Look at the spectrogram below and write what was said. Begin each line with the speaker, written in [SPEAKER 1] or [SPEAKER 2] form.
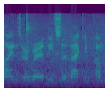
[SPEAKER 1] lines are where it leads to the vacuum pump.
